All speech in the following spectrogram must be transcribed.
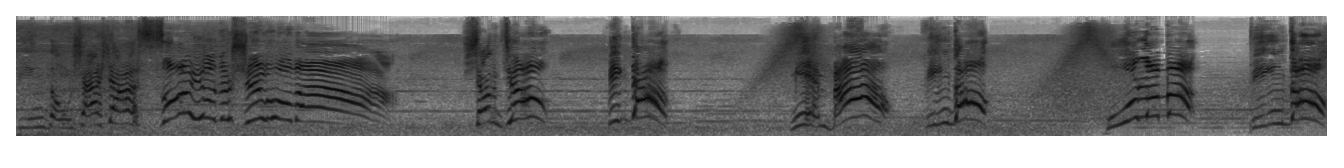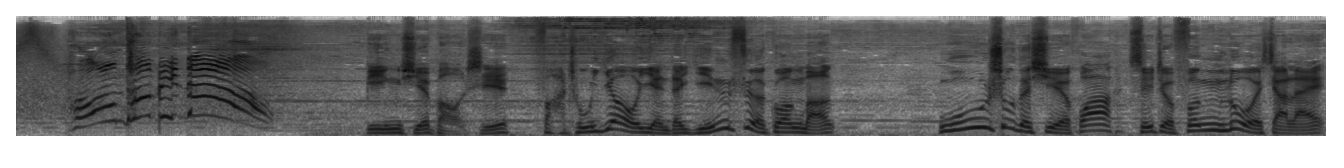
冰冻沙沙所有的食物吧！香蕉，冰冻；面包，冰冻；胡萝卜。冰冻，通通冰冻！冰雪宝石发出耀眼的银色光芒，无数的雪花随着风落下来，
